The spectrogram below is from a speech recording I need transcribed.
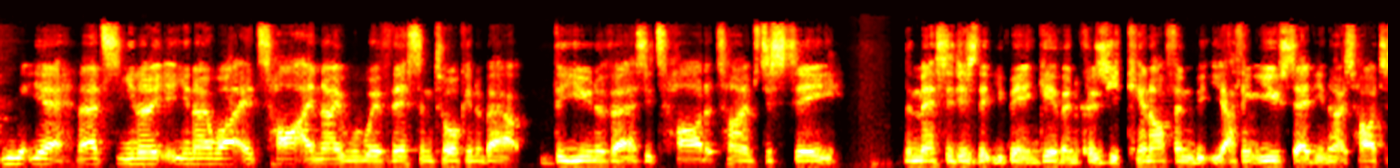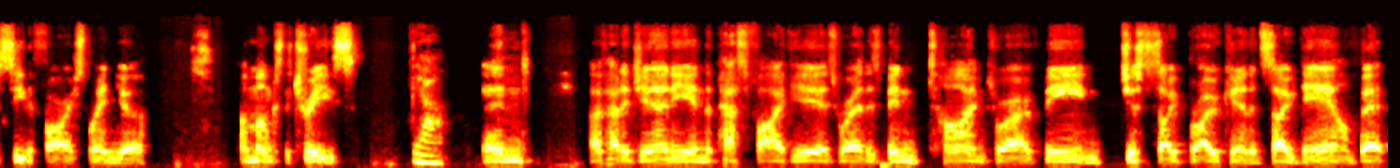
Mm, yeah, that's you know you know what it's hard. I know with this and talking about the universe, it's hard at times to see the messages that you're being given because you can often be. I think you said you know it's hard to see the forest when you're amongst the trees. Yeah, and I've had a journey in the past five years where there's been times where I've been just so broken and so down, but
